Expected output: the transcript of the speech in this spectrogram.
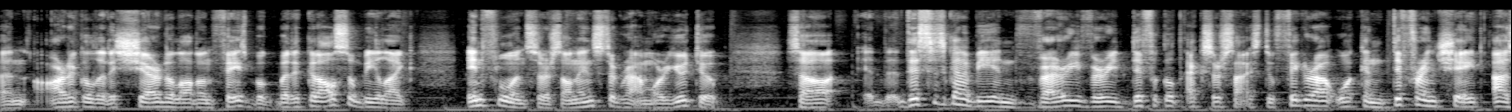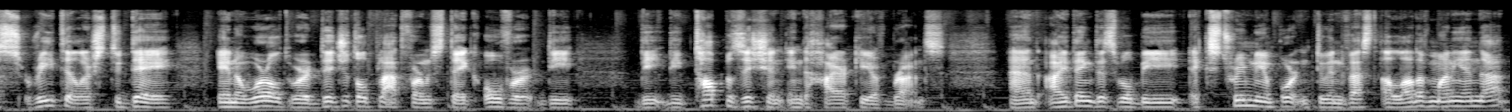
an article that is shared a lot on Facebook, but it could also be like influencers on Instagram or YouTube. So this is going to be a very, very difficult exercise to figure out what can differentiate us retailers today in a world where digital platforms take over the, the, the top position in the hierarchy of brands. And I think this will be extremely important to invest a lot of money in that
